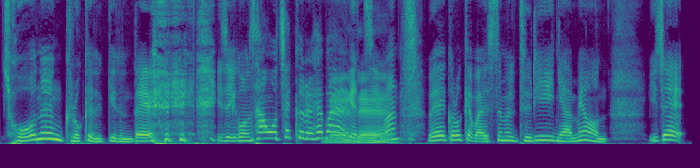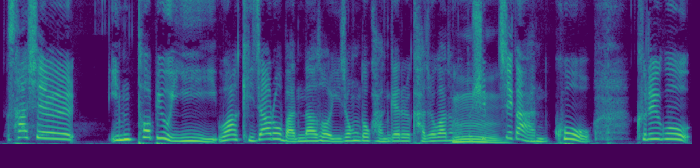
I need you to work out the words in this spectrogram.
저는 그렇게 느끼는데 이제 이건 상호 체크를 해봐야겠지만 왜 그렇게 말씀을 드리냐면 이제 사실 인터뷰 2와 기자로 만나서 이 정도 관계를 가져가는 것도 음. 쉽지가 않고 그리고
